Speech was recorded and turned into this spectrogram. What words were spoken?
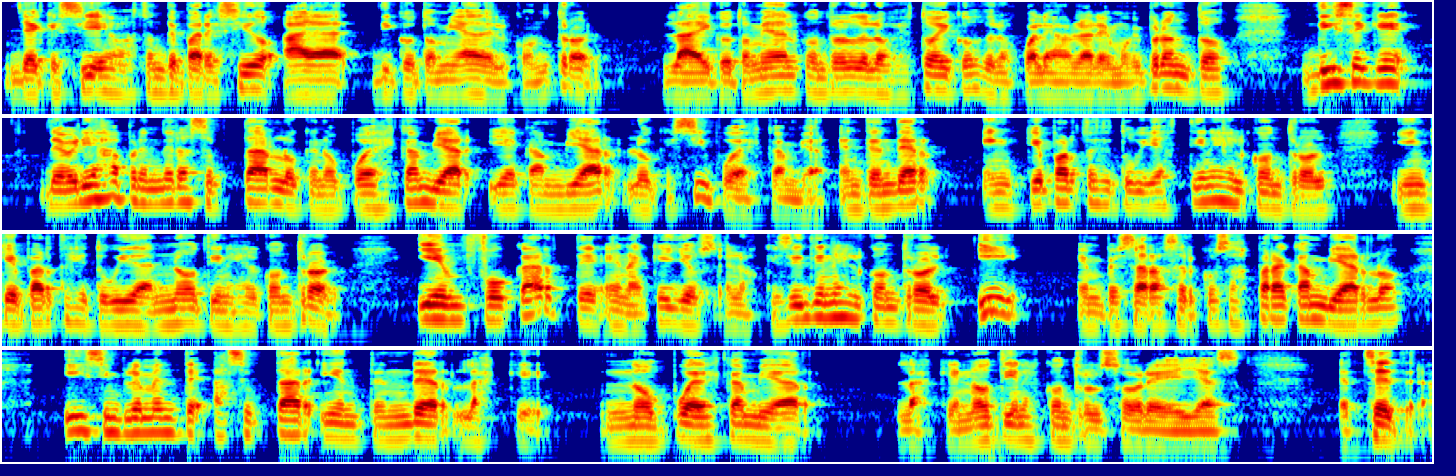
ya que sí es bastante parecido a la dicotomía del control. La dicotomía del control de los estoicos, de los cuales hablaré muy pronto, dice que deberías aprender a aceptar lo que no puedes cambiar y a cambiar lo que sí puedes cambiar. Entender en qué partes de tu vida tienes el control y en qué partes de tu vida no tienes el control. Y enfocarte en aquellos en los que sí tienes el control y empezar a hacer cosas para cambiarlo y simplemente aceptar y entender las que no puedes cambiar, las que no tienes control sobre ellas, etc.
